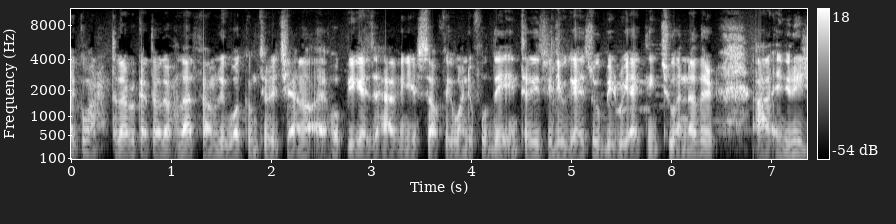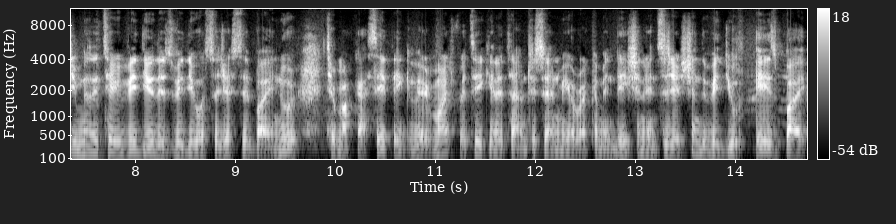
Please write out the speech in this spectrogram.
alaikum warahmatullahi wabarakatuh. Halal family. Welcome to the channel. I hope you guys are having yourself a wonderful day. In today's video guys we'll be reacting to another uh, indonesian military video. This video was suggested by Nur terima kasih. Thank you very much for taking the time to send me a recommendation and suggestion. The video is by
